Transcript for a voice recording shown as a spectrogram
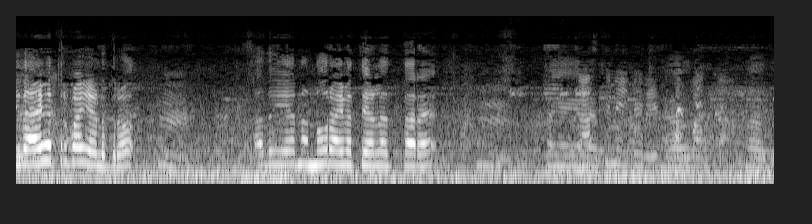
ಇದು ಐವತ್ತು ರೂಪಾಯಿ ಹೇಳಿದ್ರು. ಅದು ಏನು ನೂರ ಐವತ್ತು ಹೇಳುತ್ತಾರೆ ಜಾಸ್ತಿನೇ ಇದೆ ರೇಟ್ ಹಬ್ಬ ಅಂತ. ಹೌದು.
